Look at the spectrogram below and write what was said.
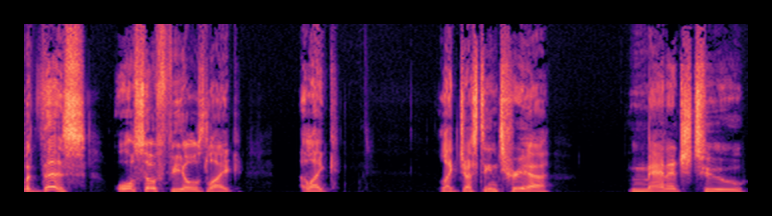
But this also feels like, like, like Justine Triet managed to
